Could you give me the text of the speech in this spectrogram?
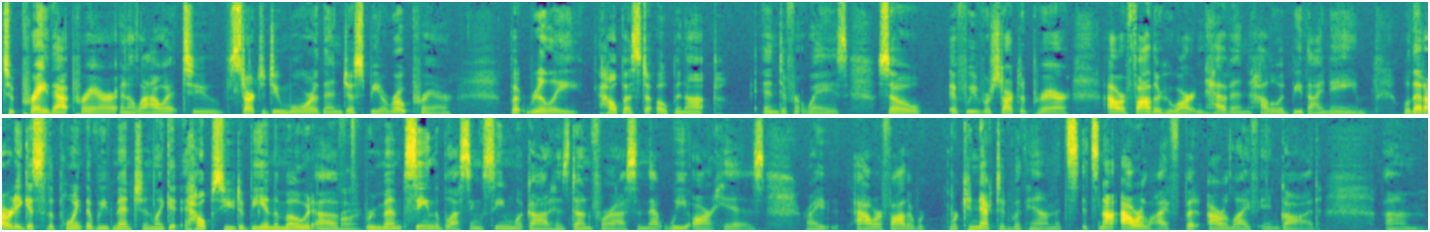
to pray that prayer and allow it to start to do more than just be a rote prayer but really help us to open up in different ways. So if we were start to prayer, Our Father who art in heaven, hallowed be thy name. Well, that already gets to the point that we've mentioned. Like it helps you to be in the mode of right. remem- seeing the blessings, seeing what God has done for us, and that we are His. Right, Our Father, we're we're connected with Him. It's it's not our life, but our life in God. Um,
